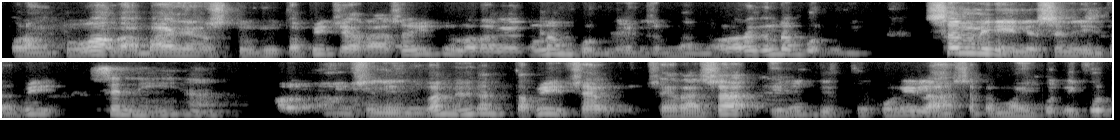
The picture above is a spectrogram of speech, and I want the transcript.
orang tua nggak banyak yang setuju, tapi saya rasa itu olahraga yang lembut nih sebenarnya. Olahraga lembut ini, seni ini seni, tapi seni, ha? Oh, seni kan ini kan, tapi saya saya rasa ini ditekunilah siapa mau ikut ikut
